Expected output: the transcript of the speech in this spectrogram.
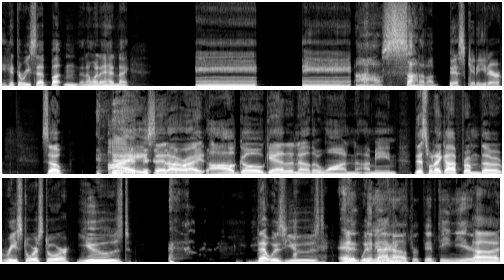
hit the reset button and I went ahead and I eh, eh. oh son of a biscuit eater. So I said, all right, I'll go get another one. I mean, this one I got from the restore store, used. That was used and, and it's was been in back your in- house for 15 years. uh,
